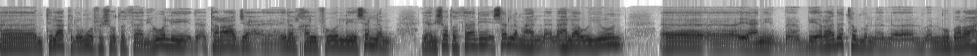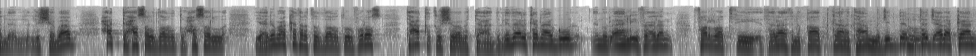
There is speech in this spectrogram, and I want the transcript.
امتلاك الأمور في الشوط الثاني. هو اللي تراجع آه، إلى الخلف هو اللي سلم يعني الشوط الثاني سلمها ال- الأهلاويون آه، آه، يعني بإرادتهم ال- ال- المباراة لل- للشباب. حتى حصل ضغط وحصل يعني مع كثرة الضغط والفرص تحقق للشباب التعادل. لذلك أنا أقول إنه الأهلي فعلا فرط في ثلاث نقاط كانت هامة جدا وتجعله كان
